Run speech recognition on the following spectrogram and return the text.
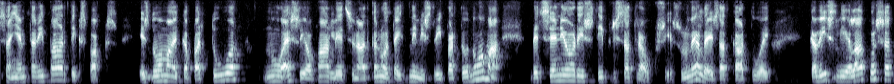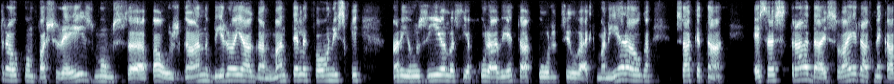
saņemt arī pārtiks pakas. Es domāju, ka par to, nu, esmu jau pārliecināta, ka noteikti ministrija par to domā, bet seniori ir stipri satraukušies. Un vēlreiz atkārtoju, ka vislielāko satraukumu pašreiz mums uh, pauž gan birojā, gan man telefoniski, arī uz ielas, jebkurā vietā, kur cilvēki man ierauga, saka tā, Es esmu strādājis vairāk nekā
